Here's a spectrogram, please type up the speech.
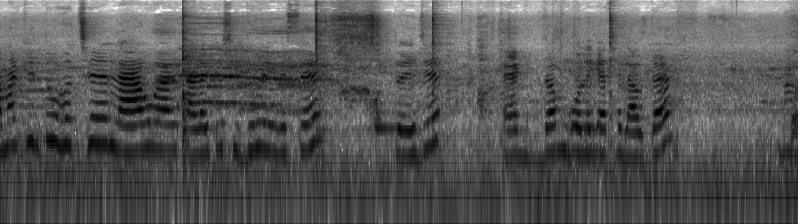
আমার কিন্তু হচ্ছে লাউ আর কালাইতে সিদ্ধ হয়ে গেছে। তো এই যে একদম গলে গেছে লাউটা। তো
